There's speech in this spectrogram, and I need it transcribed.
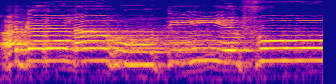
اگر نہ ہوتی یہ فور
